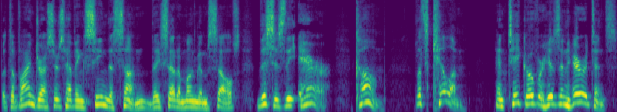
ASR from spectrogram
But the vine dressers, having seen the son, they said among themselves, This is the heir. Come, let's kill him and take over his inheritance.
